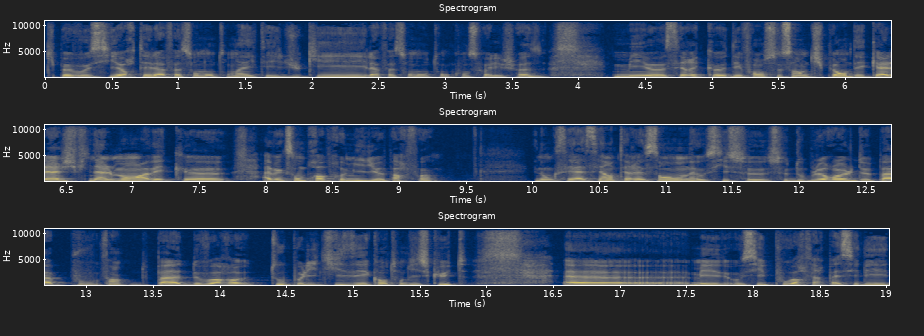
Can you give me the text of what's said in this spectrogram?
qui peuvent aussi heurter la façon dont on a été éduqué, la façon dont on conçoit les choses. Mais euh, c'est vrai que des fois, on se sent un petit peu en décalage finalement avec euh, avec son propre milieu parfois. Donc c'est assez intéressant. On a aussi ce, double rôle de pas, enfin, de pas devoir tout politiser quand on discute, mais aussi de pouvoir faire passer des,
